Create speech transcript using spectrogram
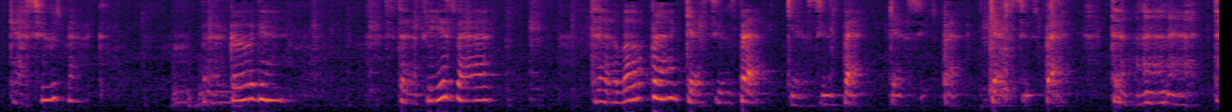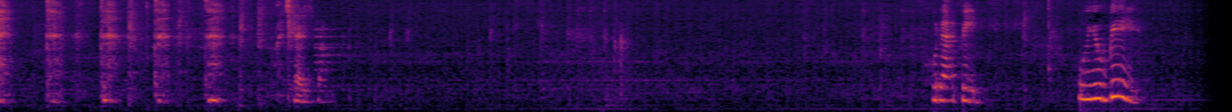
Guess who's back? Back again. Steffi's back. Tell a friend, guess who's back? Guess who's back?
